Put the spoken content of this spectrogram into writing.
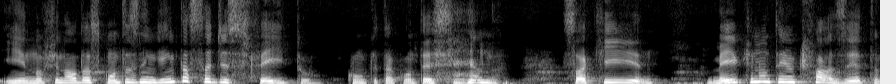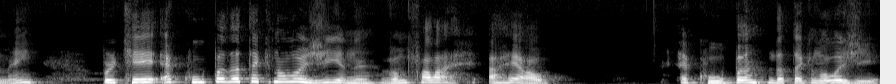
E no final das contas ninguém tá satisfeito com o que tá acontecendo. Só que meio que não tem o que fazer também, porque é culpa da tecnologia, né? Vamos falar a real. É culpa da tecnologia.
